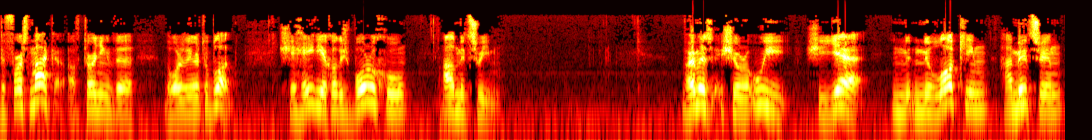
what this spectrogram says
the first maka of turning the, the water of the earth to blood. Shehedi HaKadosh Baruch Hu al Mitzrim. Varmes Shorui Shiyeh Nilokim HaMitzrim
